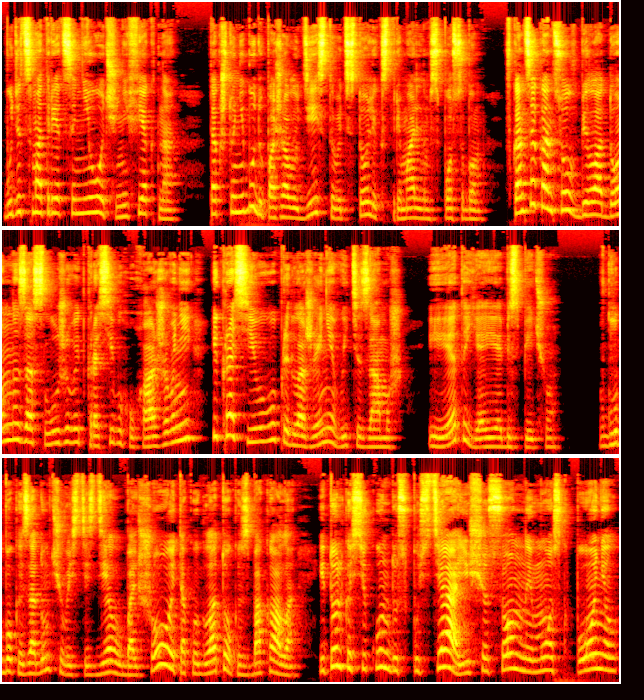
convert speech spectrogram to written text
будет смотреться не очень эффектно. Так что не буду, пожалуй, действовать столь экстремальным способом. В конце концов, Беладонна заслуживает красивых ухаживаний и красивого предложения выйти замуж. И это я ей обеспечу. В глубокой задумчивости сделал большой такой глоток из бокала и только секунду спустя еще сонный мозг понял,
